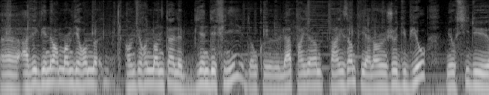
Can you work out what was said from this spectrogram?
euh, avec des normes environnementales bien définies. Donc là par exemple, il y a l'enjeu du bio, mais aussi du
